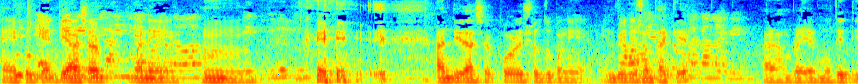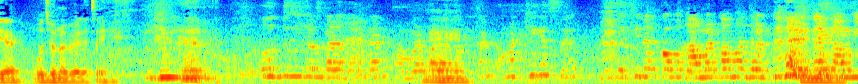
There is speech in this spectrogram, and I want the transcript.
হ্যাঁ কুকি আন্টি আসার মানে হুম। আন্টির আসার পরে শুধু মানে ইনভিটেশন থাকে। আর আমরা এর মধ্যে দিয়ে ওজনও বেড়ে যাই ও দুজন বাড়া দরকার আমার হ্যাঁ। ঠিক আছে। আমার কমা দরকার কারণ আমি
